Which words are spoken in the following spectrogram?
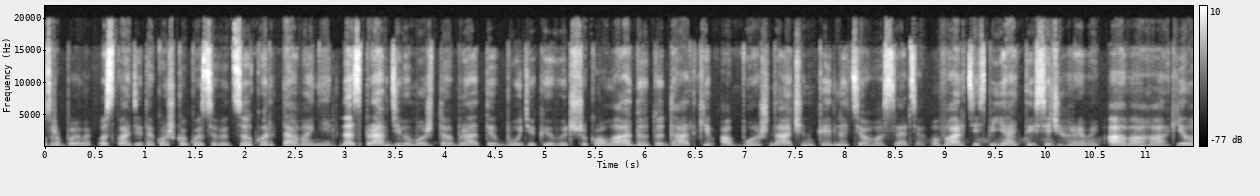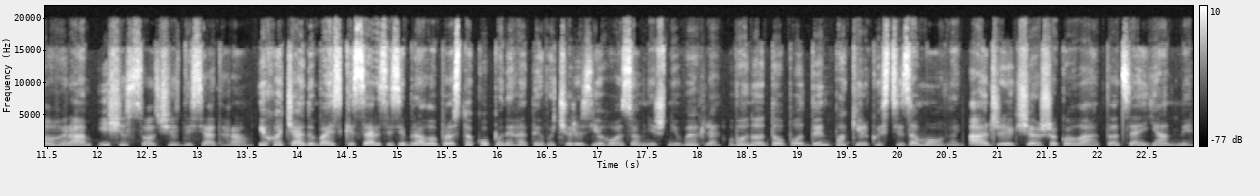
зробили. У складі також кокосовий цукор та ваніль. Насправді ви можете обрати будь-який вид шоколаду, додатків або ж начинки для цього серця. Вартість 5 тисяч гривень, а вага кілограм і 660 грам. І хоча дубайське серце зібрало просто купу негативу через його зовнішній вигляд, воно топ-1 по кількості замовлень. Адже якщо шоколад, то це Янмі.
